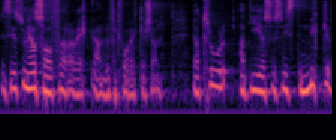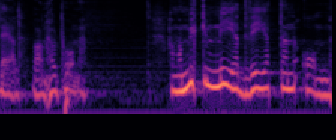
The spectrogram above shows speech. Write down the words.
Precis som jag sa förra veckan, eller för två veckor sedan. Jag tror att Jesus visste mycket väl vad han höll på med. Han var mycket medveten om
